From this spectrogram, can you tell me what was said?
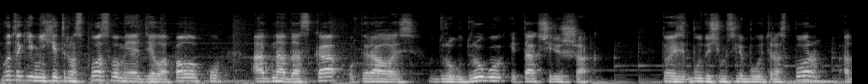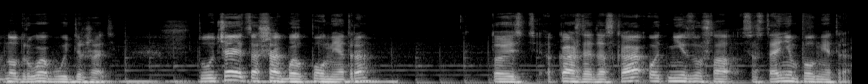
Вот таким нехитрым способом я делал опалубку. Одна доска упиралась друг к другу и так через шаг. То есть в будущем, если будет распор, одно другое будет держать. Получается, шаг был полметра. То есть каждая доска от низу шла состоянием полметра.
